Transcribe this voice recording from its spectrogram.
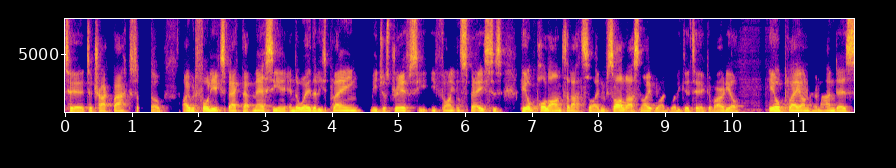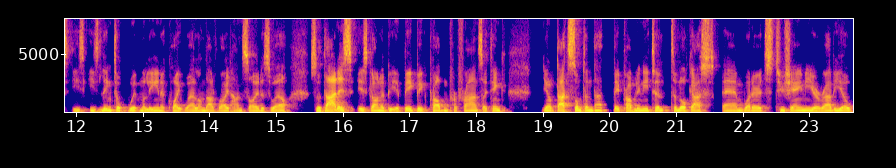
to to track back. So, so, I would fully expect that Messi, in the way that he's playing, he just drifts. He, he finds spaces. He'll pull onto that side. And we saw last night what, what he did to Gvardiol. He'll play on Hernandez. He's he's linked up with Molina quite well on that right hand side as well. So that is is going to be a big big problem for France. I think you know that's something that they probably need to to look at. Um, whether it's Tchouameni or Rabiot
